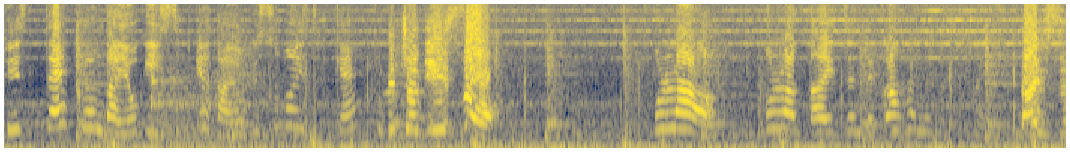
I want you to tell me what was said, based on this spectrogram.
비슷해? 그럼 나 여기 있을게. 나 여기 숨어 있을게. 근데 저기 있어 뭐 몰라 몰라 나 이제 내가 하는 거 다. 나이스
